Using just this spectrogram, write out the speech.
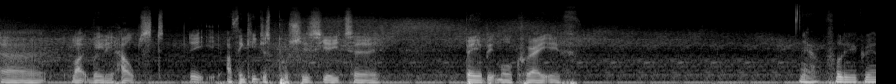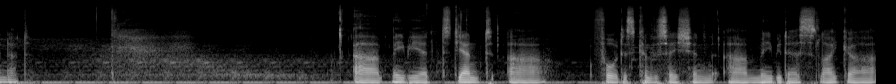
uh like really helps. T- it, i think it just pushes you to be a bit more creative. Yeah, fully agree on that. Uh, maybe at the end uh, for this conversation, uh, maybe there's like uh,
